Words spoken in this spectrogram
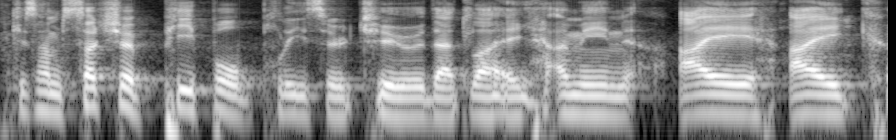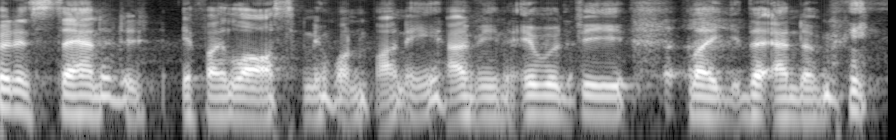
because I'm such a people pleaser too that like I mean I I couldn't stand it if I lost anyone money. I mean it would be like the end of me.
